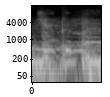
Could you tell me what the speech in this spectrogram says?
you could let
